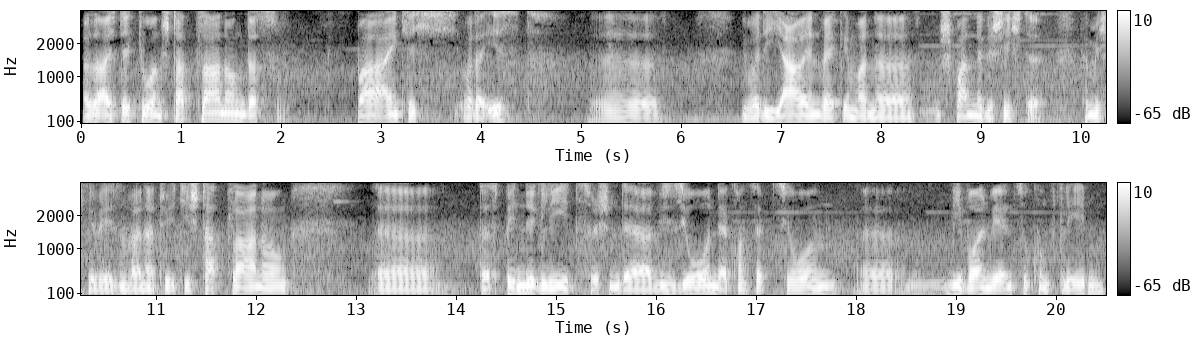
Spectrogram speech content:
also Architektur und Stadtplanung, das war eigentlich oder ist äh, über die Jahre hinweg immer eine spannende Geschichte für mich gewesen, weil natürlich die Stadtplanung äh, das Bindeglied zwischen der Vision, der Konzeption, äh, wie wollen wir in Zukunft leben,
